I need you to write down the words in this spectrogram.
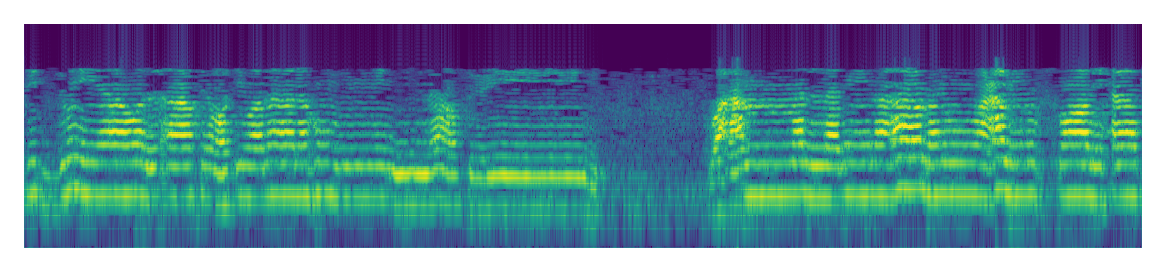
في الدنيا والآخرة وما لهم من ناصرين. وأما الذين آمنوا وعملوا الصالحات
